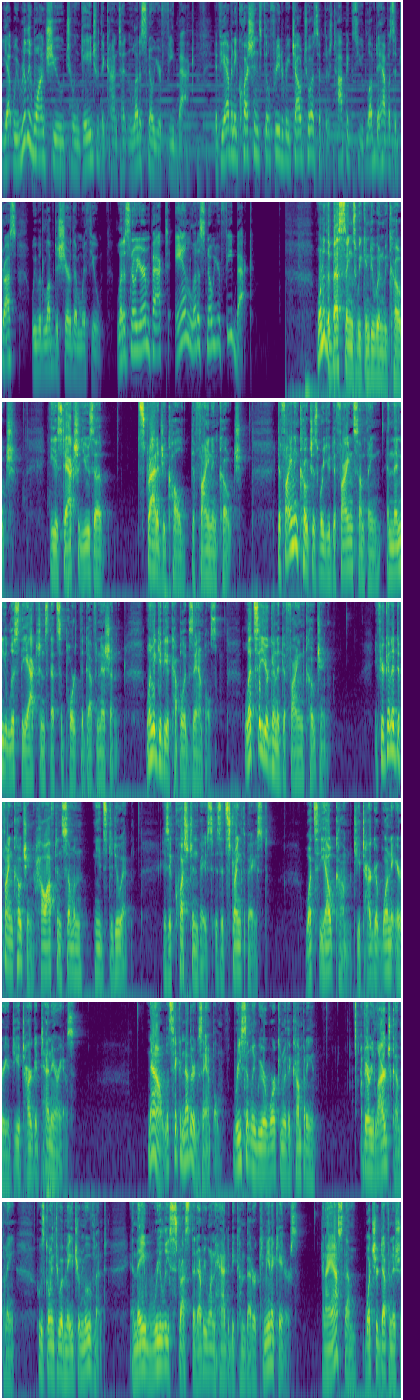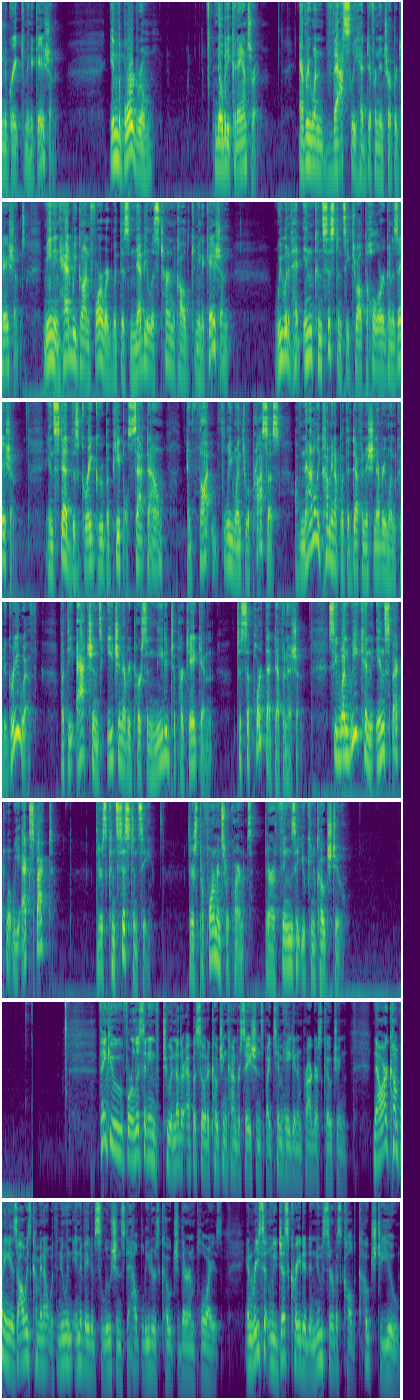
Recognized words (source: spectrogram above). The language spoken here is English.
Yet, we really want you to engage with the content and let us know your feedback. If you have any questions, feel free to reach out to us. If there's topics you'd love to have us address, we would love to share them with you. Let us know your impact and let us know your feedback. One of the best things we can do when we coach is to actually use a strategy called define and coach. Define and coach is where you define something and then you list the actions that support the definition. Let me give you a couple examples. Let's say you're going to define coaching. If you're going to define coaching, how often someone needs to do it? Is it question based? Is it strength based? What's the outcome? Do you target one area? Do you target 10 areas? Now, let's take another example. Recently, we were working with a company, a very large company, who was going through a major movement. And they really stressed that everyone had to become better communicators. And I asked them, What's your definition of great communication? In the boardroom, nobody could answer it everyone vastly had different interpretations. Meaning, had we gone forward with this nebulous term called communication, we would have had inconsistency throughout the whole organization. Instead, this great group of people sat down and thoughtfully went through a process of not only coming up with a definition everyone could agree with, but the actions each and every person needed to partake in to support that definition. See, when we can inspect what we expect, there's consistency there's performance requirements. There are things that you can coach to. Thank you for listening to another episode of Coaching Conversations by Tim Hagen and Progress Coaching. Now, our company is always coming out with new and innovative solutions to help leaders coach their employees. And recently, we just created a new service called Coach to You,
